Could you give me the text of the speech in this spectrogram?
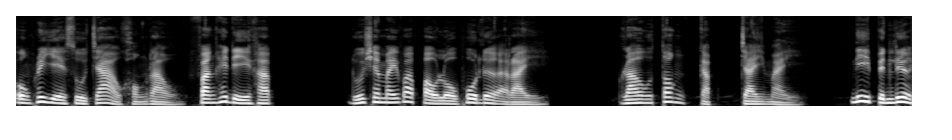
องค์พระเยซูเจ้าของเรา ฟังให้ดีครับ รู้ใช่ไหมว่าเปาโลพูดเรื่องอะไร เราต้องกลับใจใหม่ นี่เป็นเรื่อง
